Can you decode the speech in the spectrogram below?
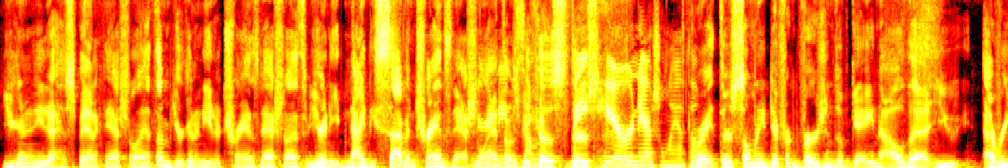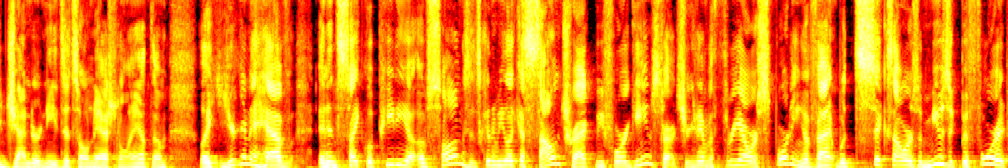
you're going to need a Hispanic national anthem. You're going to need a trans national anthem. You're going to need 97 trans national You're gonna need anthems because there's hair national anthem, right there's so many different versions of gay now that you every gender needs its own national anthem. Like you're going to have an encyclopedia of songs. It's going to be like a soundtrack before a game starts. You're going to have a three hour sporting event with six hours of music before it,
